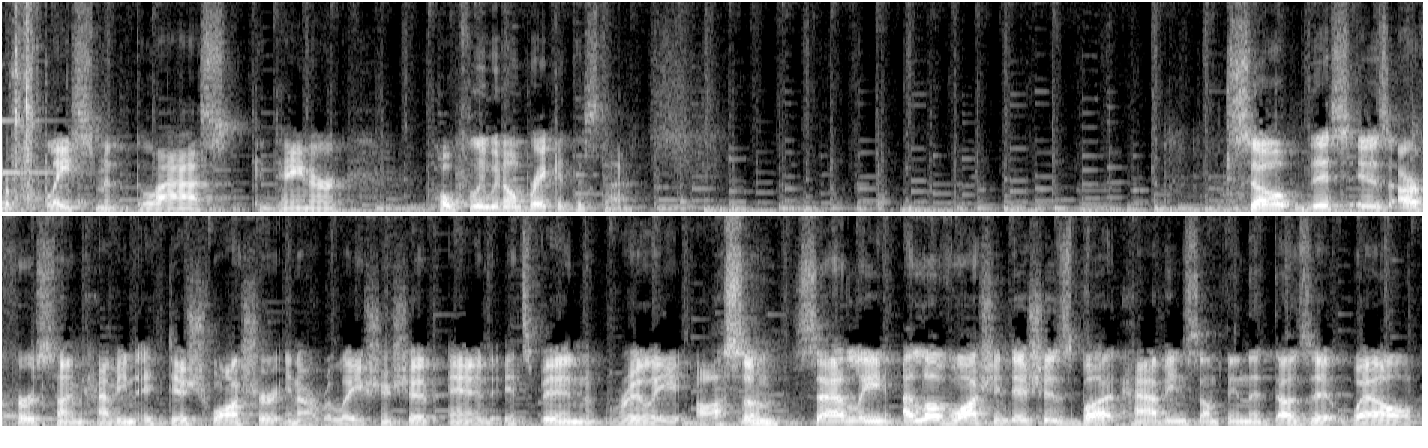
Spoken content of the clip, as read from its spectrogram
replacement glass container. Hopefully we don't break it this time. So this is our first time having a dishwasher in our relationship and it's been really awesome, sadly. I love washing dishes, but having something that does it well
